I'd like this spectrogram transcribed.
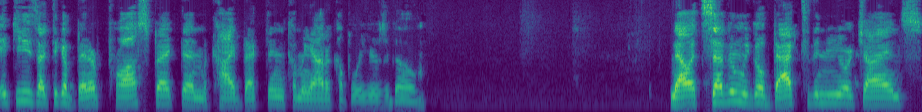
Ickey's, I think, a better prospect than Mekhi Becton coming out a couple of years ago. Now at seven, we go back to the New York Giants.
